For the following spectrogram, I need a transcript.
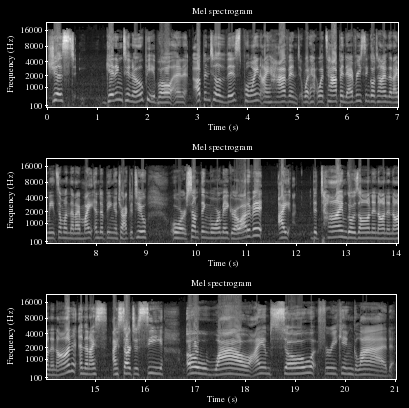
just getting to know people and up until this point I haven't what what's happened every single time that I meet someone that I might end up being attracted to or something more may grow out of it I the time goes on and on and on and on and then I, I start to see oh wow i am so freaking glad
